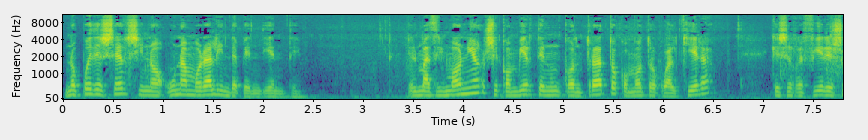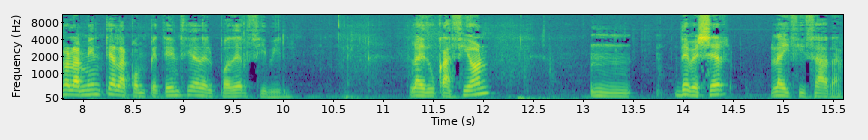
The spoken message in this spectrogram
no puede ser sino una moral independiente. El matrimonio se convierte en un contrato como otro cualquiera que se refiere solamente a la competencia del poder civil. La educación mm, debe ser laicizada.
